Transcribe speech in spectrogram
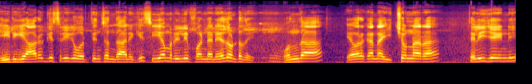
వీటికి ఆరోగ్యశ్రీకి వర్తించని దానికి సీఎం రిలీఫ్ ఫండ్ అనేది ఉంటుంది. ఉందా? ఎవరికన్నా ఇచ్చి ఉన్నారా తెలియజేయండి.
